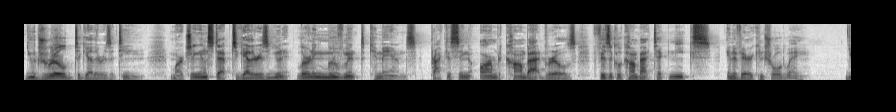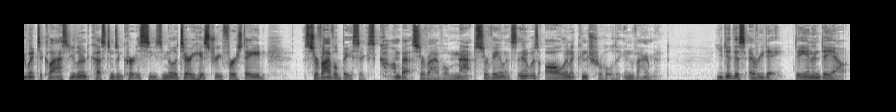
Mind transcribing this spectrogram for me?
You drilled together as a team, marching in step together as a unit, learning movement commands, practicing armed combat drills, physical combat techniques in a very controlled way. You went to class, you learned customs and courtesies, military history, first aid, survival basics, combat survival, map surveillance, and it was all in a controlled environment. You did this every day, day in and day out,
